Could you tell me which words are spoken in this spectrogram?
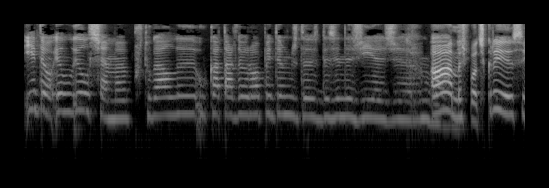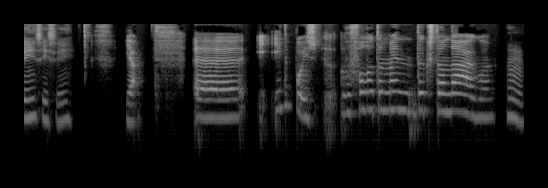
E então, ele, ele chama Portugal eh, o Qatar da Europa em termos das, das energias eh, renováveis. Ah, mas podes crer, sim, sim, sim. Yeah. Ah, e, e depois, ele falou também da questão da água. Hum.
